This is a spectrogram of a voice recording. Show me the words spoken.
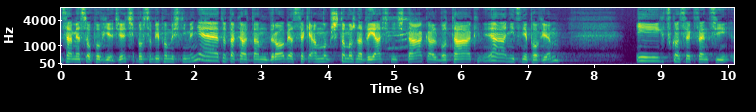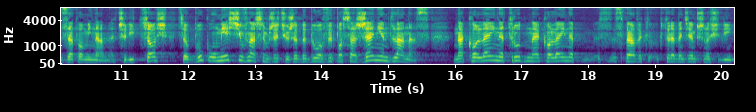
zamiast opowiedzieć, bo sobie pomyślimy, nie, to taka tam drobiazg, takie, a to można wyjaśnić tak albo tak, ja nic nie powiem. I w konsekwencji zapominamy. Czyli coś, co Bóg umieścił w naszym życiu, żeby było wyposażeniem dla nas na kolejne trudne, kolejne sprawy, które będziemy przynosili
